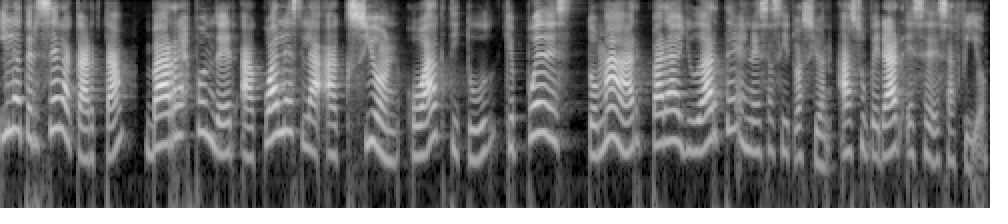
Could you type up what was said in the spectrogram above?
Y la tercera carta va a responder a cuál es la acción o actitud que puedes tomar para ayudarte en esa situación, a superar ese desafío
